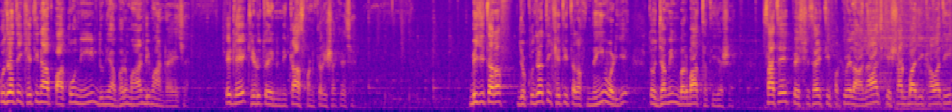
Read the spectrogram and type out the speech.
કુદરતી ખેતીના પાકોની દુનિયાભરમાં ડિમાન્ડ રહે છે, એટલે ખેડૂતો એની નિકાસ પણ કરી શકે છે. બીજી તરફ, જો કુદરતી ખેતી તરફ નહીં વળીએ, તો જમીન બરબાદ થતી જશે. સાથે જ પેસ્ટિસાઇડથી પકવેલા અનાજ કે શાકભાજી ખાવાથી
